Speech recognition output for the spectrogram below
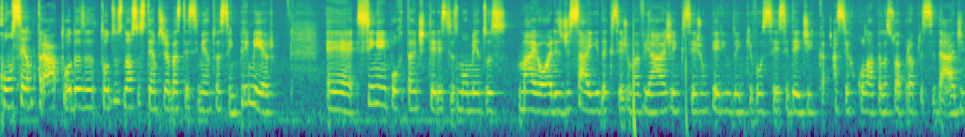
Concentrar todas, todos os nossos tempos de abastecimento assim. Primeiro, é, sim é importante ter esses momentos maiores de saída, que seja uma viagem, que seja um período em que você se dedica a circular pela sua própria cidade,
